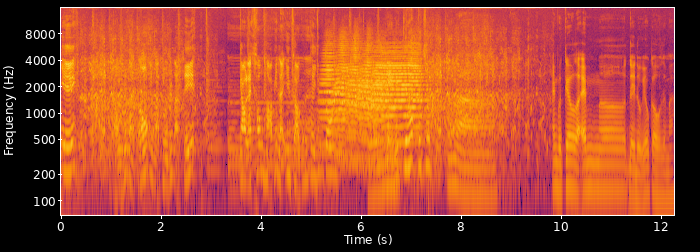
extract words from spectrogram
Gì? Cậu rất là tốt nhưng mà tôi rất là tiếc Cậu lại không hợp với lại yêu cầu công ty chúng tôi Vậy mới chết đó chứ Nhưng mà... Anh vừa kêu là em ờ, đầy đủ yêu cầu rồi mà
